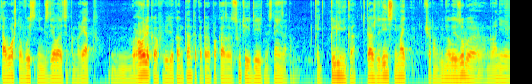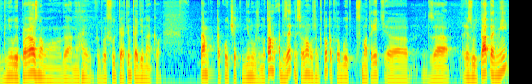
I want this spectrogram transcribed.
того, что вы с ним сделаете там, ряд роликов, видеоконтента, который показывает суть их деятельности, я не знаю, там, клиника. Каждый день снимать что там, гнилые зубы, ну, они гнилые по-разному, да, но как бы суть картинка одинакова. Там такой человек не нужен. Но там обязательно все равно нужен кто-то, кто будет смотреть э, за результатами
